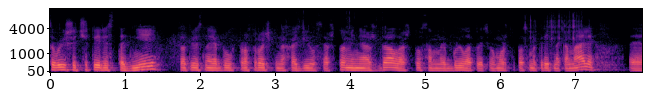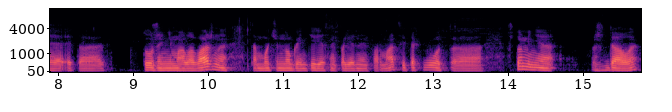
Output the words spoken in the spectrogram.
свыше 400 дней, соответственно, я был в просрочке, находился, что меня ждало, что со мной было, то есть вы можете посмотреть на канале, э, это тоже немаловажно. Там очень много интересной полезной информации. Так вот, э, что меня ждало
